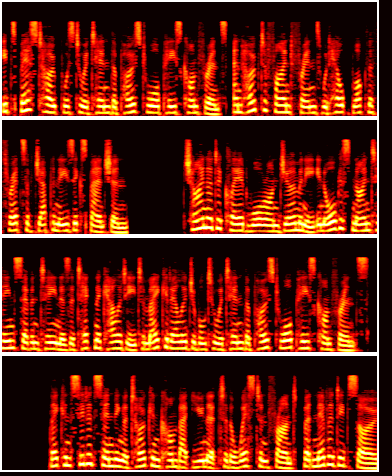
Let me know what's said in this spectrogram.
Its best hope was to attend the post-war peace conference, and hope to find friends would help block the threats of Japanese expansion. China declared war on Germany in August 1917 as a technicality to make it eligible to attend the post-war peace conference. They considered sending a token combat unit to the Western Front, but never did so.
